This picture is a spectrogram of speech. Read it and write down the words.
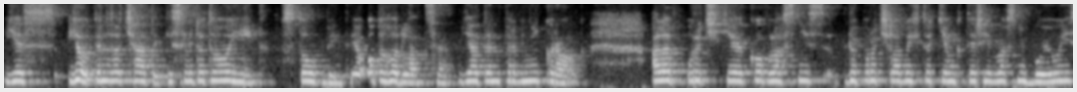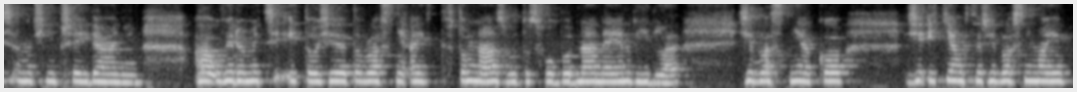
jest, jo, ten začátek, jestli do toho jít, vstoupit, jo, odhodlat se, dělat ten první krok ale určitě jako vlastně doporučila bych to těm, kteří vlastně bojují s emočním přejídáním. A uvědomit si i to, že je to vlastně i v tom názvu to svobodná nejen v jídle, že vlastně jako, že i těm, kteří vlastně mají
